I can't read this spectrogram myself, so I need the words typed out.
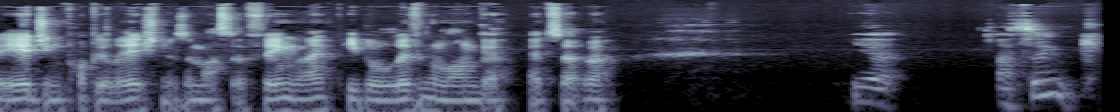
the aging population is a massive thing, right? People living longer, etc. Yeah, I think.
